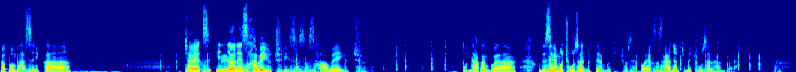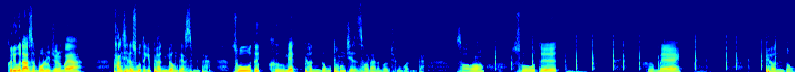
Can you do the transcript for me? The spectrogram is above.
몇 번 봤으니까. 자 X 1년에 사회 유출이 있었어 사회 유출. 돈 나간 거야. 근데 세무 조사를 이때 한 거지 조사. 뭐 X 4년쯤에 조사를 한 거야. 그리고 나서 뭐를 주는 거야? 당신의 소득이 변경되었습니다 소득 금액 변동 통지서라는 걸 주는 겁니다 그래서 소득 금액 변동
